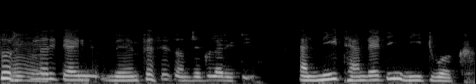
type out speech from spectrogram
So Hmm. regularity, I emphasis on regularity and neat handwriting, neat work.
